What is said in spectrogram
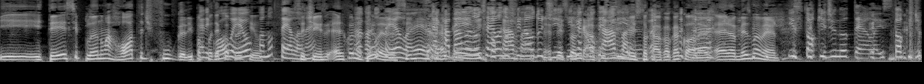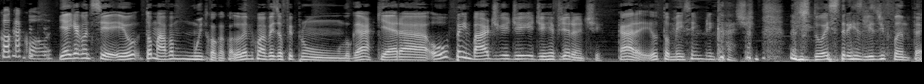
e, e ter esse plano, uma rota de fuga ali pra Era poder igual comprar eu aquilo. com a Nutella, Você né? tinha, é, com a com a Nutella, Nutella, assim? é. Você acabava a Nutella no final do dia. O que, que acontecia? Eu estocava Coca-Cola, era a mesma merda. Estoque de Nutella, estoque de Coca-Cola. E aí o que acontecia? Eu tomava muito Coca-Cola. Eu lembro que uma vez eu fui pra um lugar que era open bar de, de, de refrigerante. Cara, eu tomei sem brincar, uns dois, três litros de Fanta.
